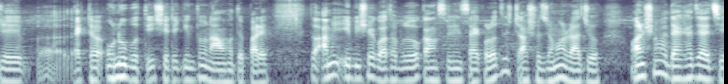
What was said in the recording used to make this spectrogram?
যে একটা অনুভূতি সেটি কিন্তু নাও হতে পারে। তো আমি এই বিষয়ে কথা বলব কাউন্সিলিং সাইকোলজিস্ট আশুজ্জামান রাজু। অনেক সময় দেখা যায় যে,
